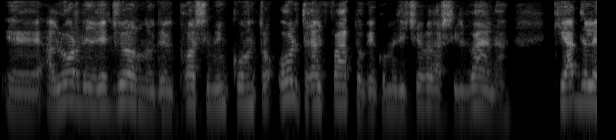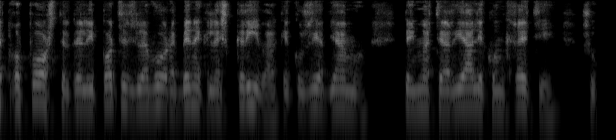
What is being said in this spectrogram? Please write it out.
eh, all'ordine del giorno del prossimo incontro, oltre al fatto che, come diceva la Silvana, chi ha delle proposte, delle ipotesi di lavoro è bene che le scriva, che così abbiamo dei materiali concreti, su,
